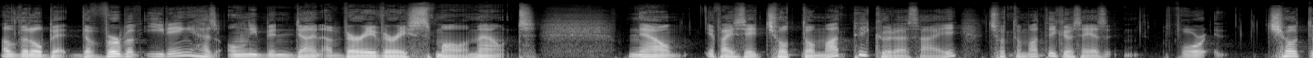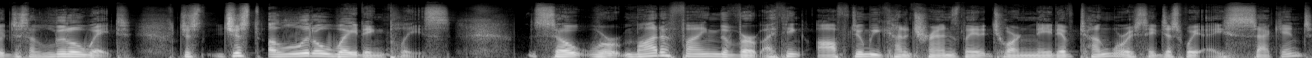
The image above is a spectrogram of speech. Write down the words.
a little bit. The verb of eating has only been done a very, very small amount. Now, if I say ちょっと待ってください、ちょっと待ってください is for ちょっと just a little wait. Just just a little waiting, please. So we're modifying the verb. I think often we kind of translate it to our native tongue where we say just wait a second,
